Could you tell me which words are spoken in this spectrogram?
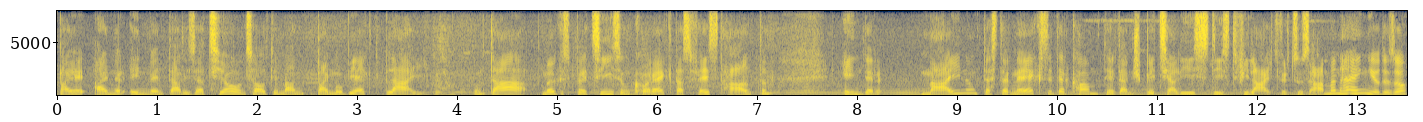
Bei einer Inventarisation sollte man beim Objekt bleiben und da möglichst präzise und korrekt das festhalten, in der Meinung, dass der Nächste, der kommt, der dann Spezialist ist, vielleicht für Zusammenhänge oder so,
